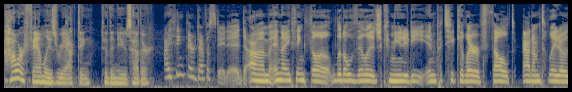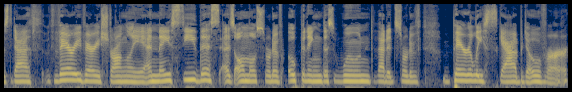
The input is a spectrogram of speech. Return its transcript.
How are families reacting to the news, Heather? I think they're devastated. Um, and I think the Little Village community in particular felt Adam Toledo's death very, very strongly. And they see this as almost sort of opening this wound that had sort of barely scabbed over.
